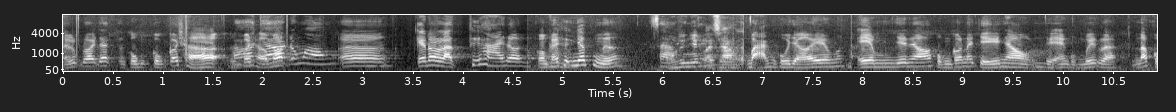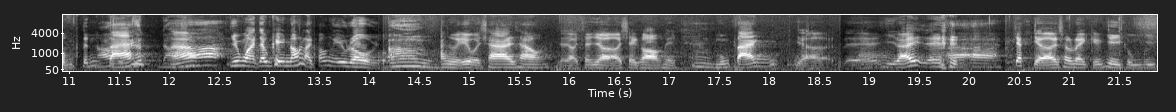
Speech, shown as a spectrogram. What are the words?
Thì lúc đó chắc cũng cũng có sợ cũng đó có sợ chứ, mất. đúng không? Ờ, cái đó là thứ hai thôi. Còn cái thứ nhất nữa sao? Ủa, thứ nhất là sao? Bạn của vợ em á em với nó cũng có nói chuyện với nhau thì em cũng biết là nó cũng tính Nó tán đó. nhưng mà trong khi nó lại có người yêu rồi. Ừ. Người yêu ở xa hay sao? Giờ cho giờ ở sài gòn thì muốn tán vợ để gì đấy. À, à. chắc vợ sau này kiểu gì cũng bị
